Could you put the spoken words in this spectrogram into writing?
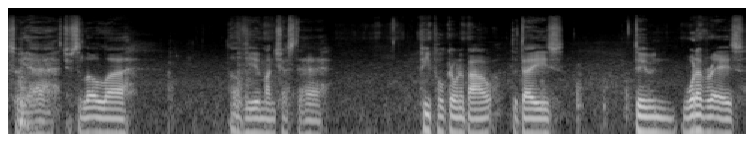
So yeah, just a little uh, little view of Manchester here. People going about the days, doing whatever it is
